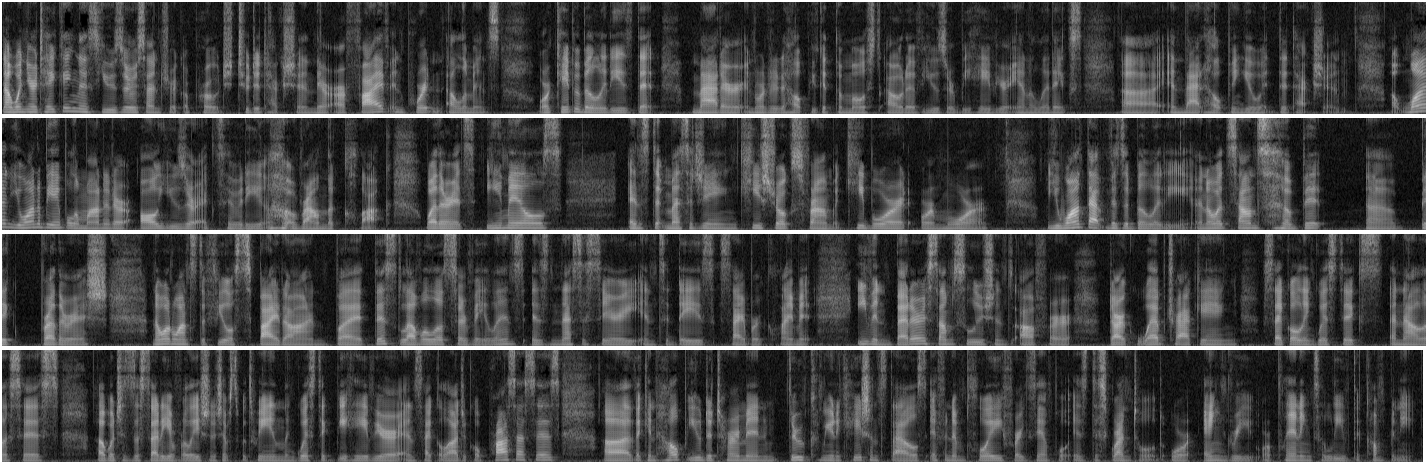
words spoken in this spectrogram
Now, when you're taking this user centric approach to detection, there are five important elements or capabilities that matter in order to help you get the most out of user behavior analytics uh, and that helping you with detection. Uh, one, you want to be able to monitor all user activity around the clock, whether it's emails, instant messaging, keystrokes from a keyboard, or more. You want that visibility. I know it sounds a bit uh, big brotherish, no one wants to feel spied on, but this level of surveillance is necessary in today's cyber climate. Even better, some solutions offer dark web tracking, psycholinguistics analysis, uh, which is the study of relationships between linguistic behavior and psychological processes uh, that can help you determine through communication styles if an employee, for example, is disgruntled or angry or planning to leave the company.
